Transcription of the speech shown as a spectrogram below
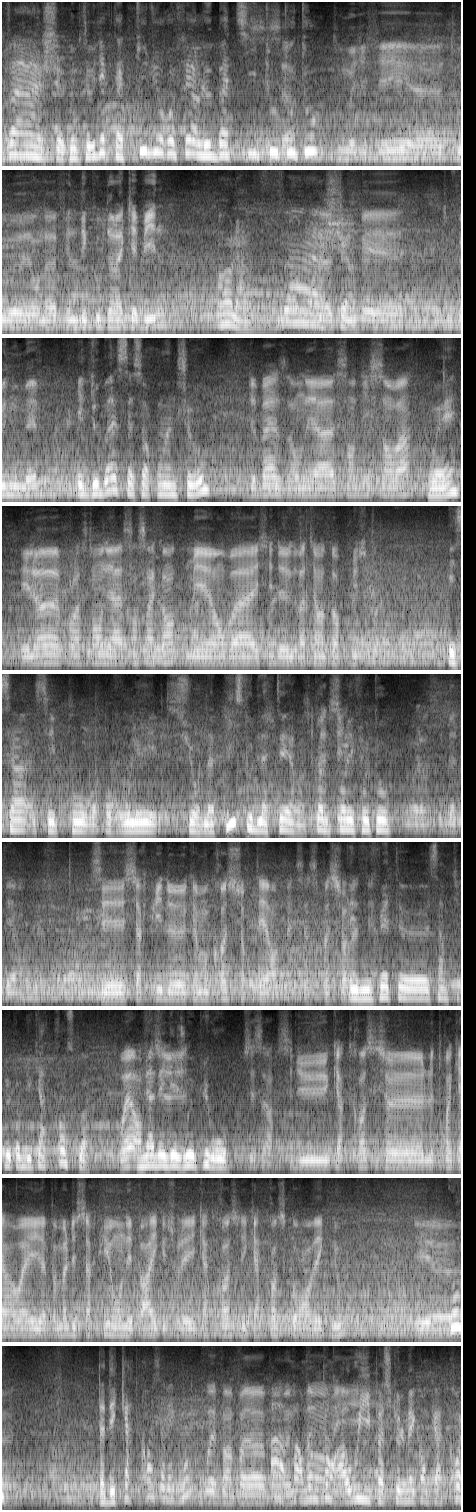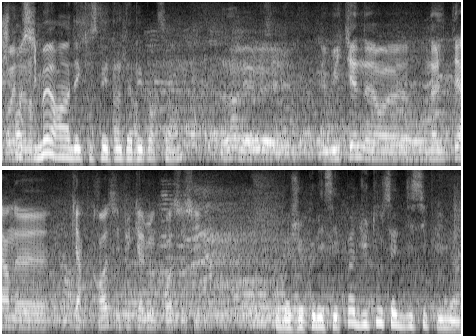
Vache Donc ça veut dire que t'as tout dû refaire, le bâti, tout, ça. tout, tout Tout modifié, euh, tout, euh, on a fait une découpe dans la cabine. Oh la On a tout vache fait, tout fait nous-mêmes. Et de base, ça sort combien de chevaux? De base, on est à 110, 120. Ouais. Et là, pour l'instant, on est à 150, mais on va essayer de gratter encore plus. Quoi. Et ça, c'est pour rouler sur de la piste ou de la terre Comme la sur terre. les photos. Voilà, c'est de la terre en fait. C'est circuit de camion cross sur terre en fait, ça se passe sur Et la vous terre. faites, euh, c'est un petit peu comme du kart cross quoi. Ouais, en mais fait, avec des jouets plus gros. C'est ça, c'est du kart cross et sur le, le 3 quarts, ouais, il y a pas mal de circuits où on est pareil que sur les kart cross, les kart cross courent avec nous. Et euh, Quoi? T'as des cartes cross avec vous? Ouais, enfin pas, pas Ah, en même même temps. mais- Ah oui, parce que le mec en carte cross, je pense qu'il meurt. hein. Hein, dès qu'il se fait taper par ça. hein. Non, non, mais ouais, les week-ends, euh, on alterne euh, kart cross et puis camion cross aussi. Eh ben, je connaissais pas du tout cette discipline.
